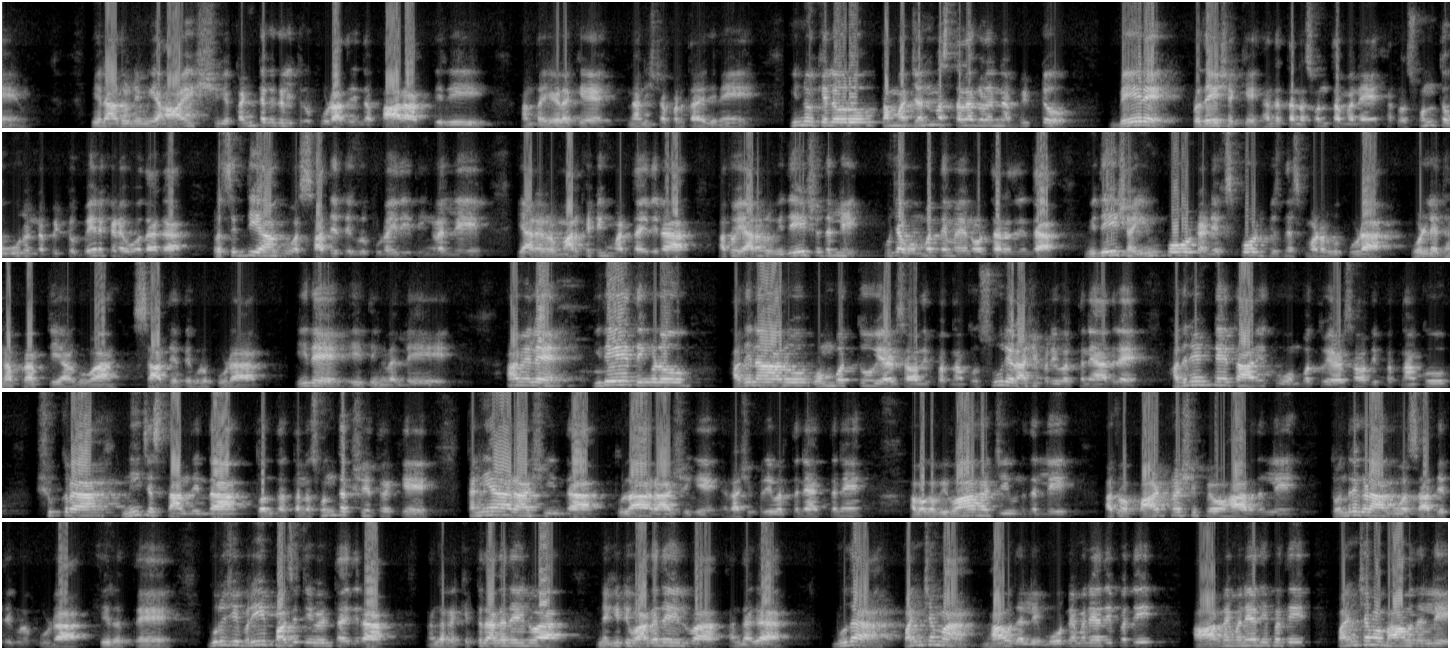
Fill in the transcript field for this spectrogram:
ಏನಾದರೂ ನಿಮಗೆ ಆಯುಷ್ಯ ಕಂಟಕಗಳಿದ್ರು ಕೂಡ ಅದರಿಂದ ಪಾರಾಗ್ತೀರಿ ಅಂತ ಹೇಳಕ್ಕೆ ನಾನು ಇಷ್ಟಪಡ್ತಾ ಇದ್ದೀನಿ. ಇನ್ನು ಕೆಲವರು ತಮ್ಮ ಜನ್ಮ ಸ್ಥಳಗಳನ್ನ ಬಿಟ್ಟು ಬೇರೆ ಪ್ರದೇಶಕ್ಕೆ, ಅಂದ್ರೆ ತನ್ನ ಸ್ವಂತ ಮನೆ ಅಥವಾ ಸ್ವಂತ ಊರನ್ನ ಬಿಟ್ಟು ಬೇರೆ ಕಡೆ ಹೋದಾಗ ಪ್ರಸಿದ್ಧಿ ಆಗುವ ಸಾಧ್ಯತೆಗಳು ಕೂಡ ಇದೆ ಈ ತಿಂಗಳಲ್ಲಿ. ಯಾರ್ಯಾರು ಮಾರ್ಕೆಟಿಂಗ್ ಮಾಡ್ತಾ ಇದ್ದೀರಾ? ಅಥವಾ ಯಾರು ವಿದೇಶದಲ್ಲಿ ಪೂಜಾ ಒಂಬತ್ತನೇ ಮನೆ ನೋಡ್ತಾ ಇರೋದ್ರಿಂದ ವಿದೇಶ ಇಂಪೋರ್ಟ್ ಅಂಡ್ ಎಕ್ಸ್ಪೋರ್ಟ್ ಬಿಸ್ನೆಸ್ ಮಾಡೋರ್ಗು ಕೂಡ ಒಳ್ಳೆ ಧನ ಪ್ರಾಪ್ತಿಯಾಗುವ ಸಾಧ್ಯತೆಗಳು ಕೂಡ ಇದೆ ಈ ತಿಂಗಳಲ್ಲಿ. ಆಮೇಲೆ ಇದೇ ತಿಂಗಳು ಹದಿನಾರು, ಒಂಬತ್ತು, ಎರಡ್ ಸಾವಿರದ ಇಪ್ಪತ್ನಾಲ್ಕು. ಸೂರ್ಯ ರಾಶಿ ಪರಿವರ್ತನೆ ಆದ್ರೆ ಹದಿನೆಂಟನೇ ತಾರೀಕು, ಒಂಬತ್ತು, ಎರಡ್ ಸಾವಿರದ ಇಪ್ಪತ್ನಾಲ್ಕು. ಶುಕ್ರ ನೀಚ ಸ್ಥಾನದಿಂದ ತೊಂದ- ತನ್ನ ಸ್ವಂತ ಕ್ಷೇತ್ರಕ್ಕೆ ಕನ್ಯಾ ರಾಶಿಯಿಂದ ತುಲಾ ರಾಶಿಗೆ ರಾಶಿ ಪರಿವರ್ತನೆ ಆಗ್ತಾನೆ. ಅವಾಗ ವಿವಾಹ ಜೀವನದಲ್ಲಿ ಅಥವಾ ಪಾರ್ಟ್ನರ್ಶಿಪ್ ವ್ಯವಹಾರದಲ್ಲಿ ತೊಂದರೆಗಳಾಗುವ ಸಾಧ್ಯತೆಗಳು ಕೂಡ ಇರುತ್ತೆ. ಗುರುಜಿ, ಬರೀ ಪಾಸಿಟಿವ್ ಹೇಳ್ತಾ ಇದ್ದೀರಾ? ಹಂಗಾರೆ ಕೆಟ್ಟದಾಗದೇ ಇಲ್ವಾ? ನೆಗೆಟಿವ್ ಆಗದೇ ಇಲ್ವಾ? ಅಂದಾಗ ಬುಧ ಪಂಚಮ ಭಾವದಲ್ಲಿ ಮೂರನೇ ಮನೆ ಅಧಿಪತಿ, ಆರನೇ ಮನೆ ಅಧಿಪತಿ, ಪಂಚಮ ಭಾವದಲ್ಲಿ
